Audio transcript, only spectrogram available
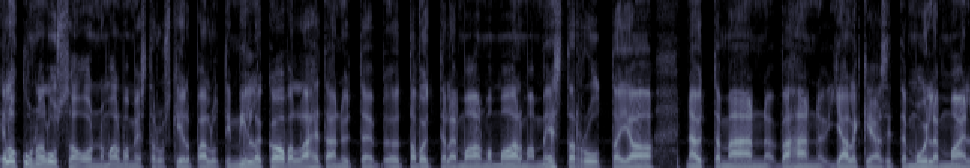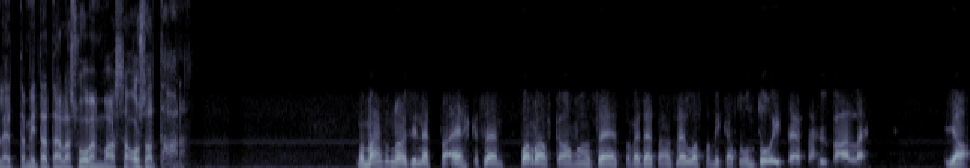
Elokuun alussa on maailmanmestaruuskilpailut, niin millä kaavalla lähdetään nyt tavoittelemaan maailman mestaruutta ja näyttämään vähän jälkeä sitten muille maille, että mitä täällä Suomen maassa osataan? No mä sanoisin, että ehkä se paras kaava on se, että vedetään sellaista, mikä tuntuu itsestä hyvälle ja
